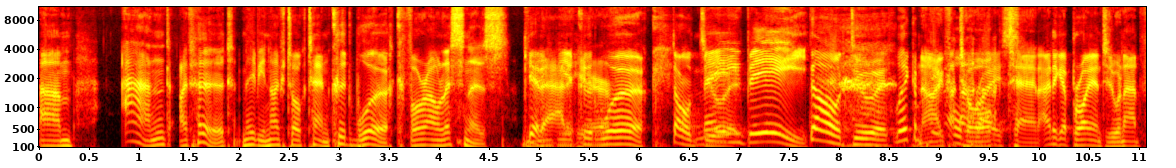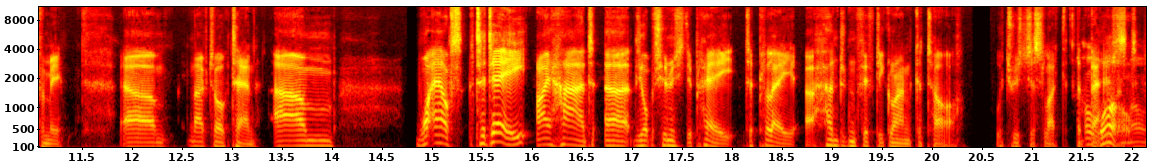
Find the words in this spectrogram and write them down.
Um, and I've heard maybe Knife Talk 10 could work for our listeners. Get Maybe of it here. could work. Don't do it. maybe. Don't do it. Like a Knife Talk price. 10. I had to get Brian to do an ad for me. Um, Knife Talk 10. Um, what else? Today I had uh, the opportunity to pay to play a 150 grand guitar, which was just like the Oh, best. whoa.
